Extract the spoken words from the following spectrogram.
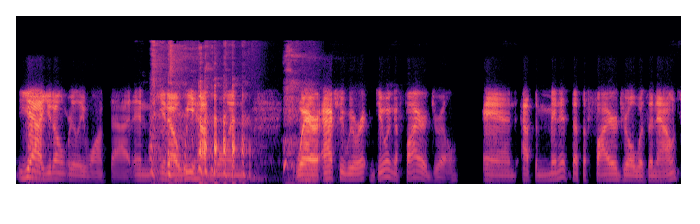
Yeah, you don't really want that. And you know, we had one where actually we were doing a fire drill, and at the minute that the fire drill was announced,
